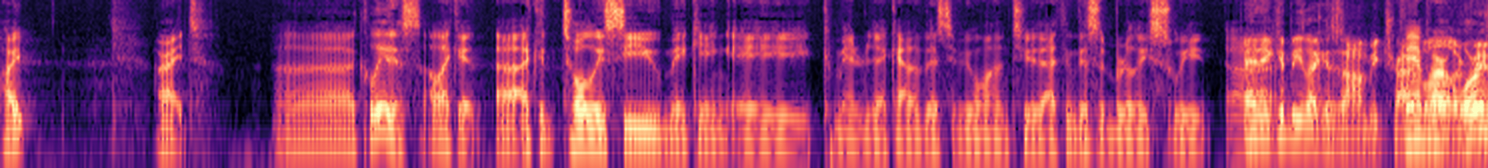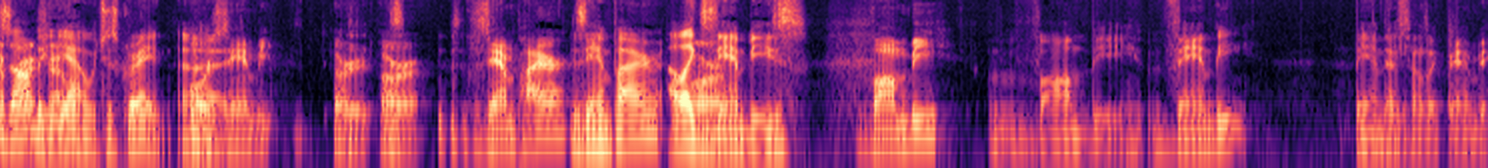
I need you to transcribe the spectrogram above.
Hype. All right. Uh, Kalitas, I like it. Uh, I could totally see you making a commander deck out of this if you wanted to. I think this is really sweet. Uh, and it could be like a zombie tribal vampire or, or vampire zombie, tribal. yeah, which is great. or Uh, Zambi or or Zampire, Zampire. I like or- Zambies. Vombi. Vombi. Vambi. Bambi. That sounds like Bambi.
